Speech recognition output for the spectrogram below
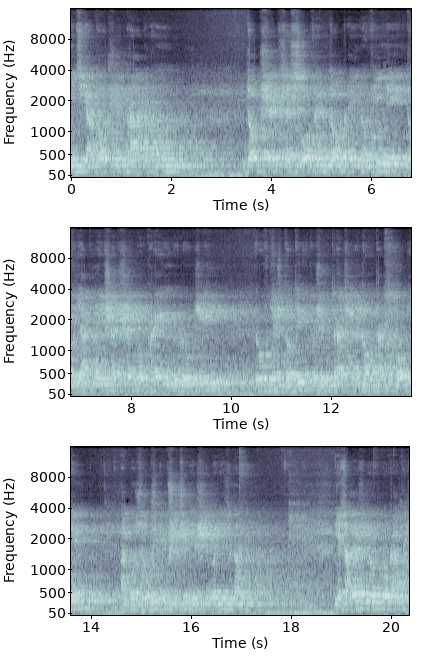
inicjatorzy pragną dotrzeć ze słowem dobrej nowiny do jak najszerszego kręgu ludzi, również do tych, którzy utracili kontakt z Bogiem albo z różnych przyczyn jeszcze go nie znają. Niezależnie od bogatych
